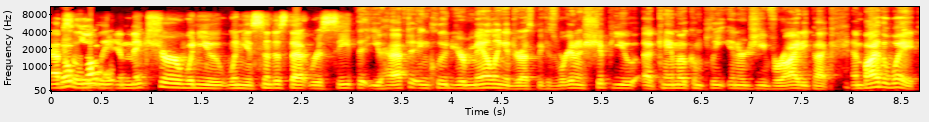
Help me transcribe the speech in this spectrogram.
absolutely. and make sure when you when you send us that receipt that you have to include your mailing address because we're going to ship you a Camo Complete Energy variety pack. And by the way,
